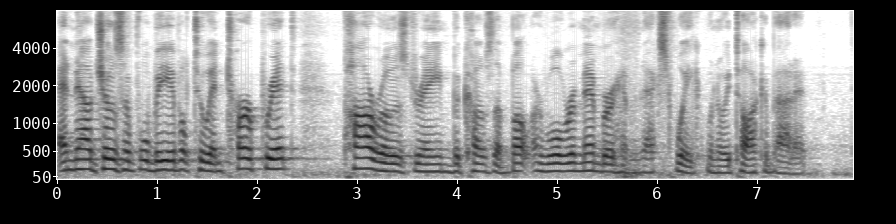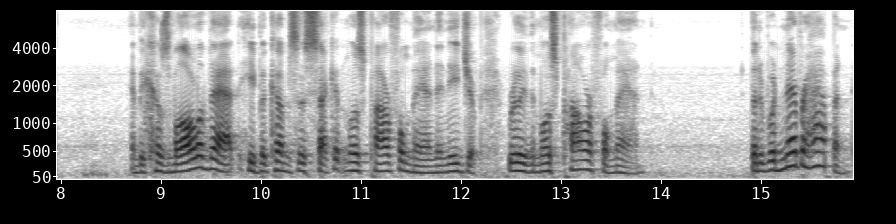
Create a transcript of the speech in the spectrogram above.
and now Joseph will be able to interpret Paro's dream because the butler will remember him next week when we talk about it. And because of all of that, he becomes the second most powerful man in Egypt, really the most powerful man. But it would never happened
